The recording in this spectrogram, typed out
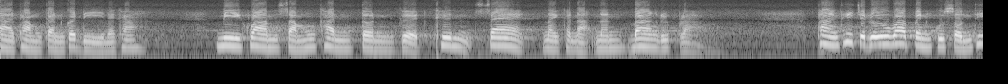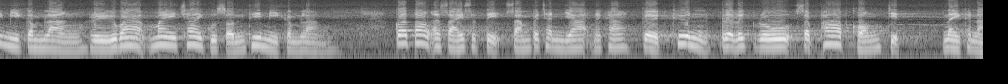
นาธรรมกันก็ดีนะคะ มีความสำคัญตนเกิดขึ้นแทรกในขณะนั้นบ้างหรือเปล่า ทางที่จะรู้ว่าเป็นกุศลที่มีกำลัง หรือว่าไม่ใช่กุศลที่มีกำลัง ก็ต้องอาศัยสติสัมปชัญญะนะคะ เกิดขึ้นระลึกรู้สภาพของจิต ในขณะ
